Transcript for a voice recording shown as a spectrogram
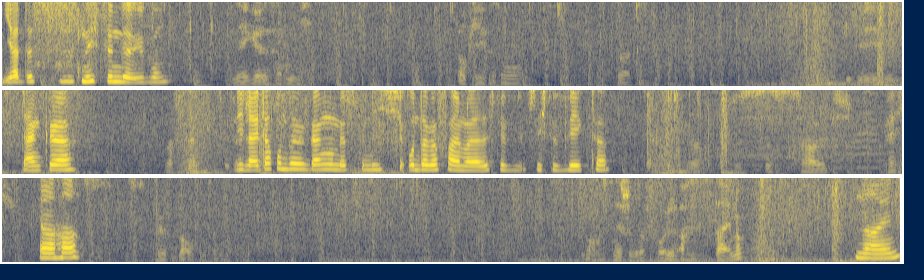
Ja, das ist nicht Sinn der Übung. Nee, gell, ist es nicht. Okay, so. Zack. Ihm. Danke. Was denn? Bitte? Die Leiter runtergegangen und jetzt bin ich runtergefallen, weil er sich, be sich bewegt hat. Ja, das ist halt Pech. Aha. Das ist blöd laufen, wir. Warum ist denn der schon wieder voll? Ach, ist es deiner? Nein.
